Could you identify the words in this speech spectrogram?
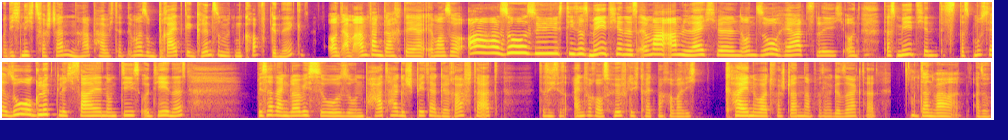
und ich nichts verstanden habe, habe ich dann immer so breit gegrinst und mit dem Kopf genickt. Und am Anfang dachte er immer so, oh, so süß, dieses Mädchen ist immer am Lächeln und so herzlich und das Mädchen, das, das muss ja so glücklich sein und dies und jenes. Bis er dann, glaube ich, so, so ein paar Tage später gerafft hat, dass ich das einfach aus Höflichkeit mache, weil ich kein Wort verstanden habe, was er gesagt hat. Und dann war, also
